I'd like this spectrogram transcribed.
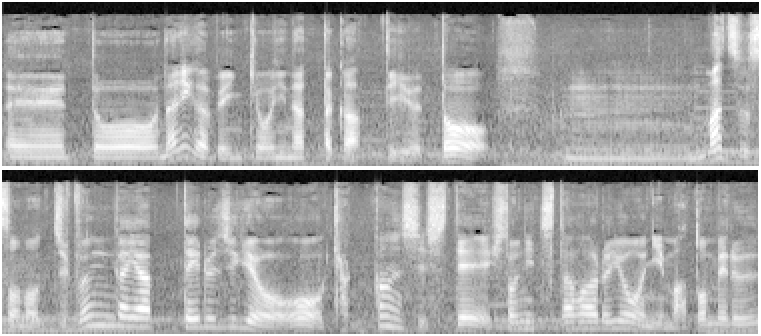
え、っと何が勉強になったかっていうとうんまずその自分がやっている授業を客観視して人に伝わるようにまとめるっ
